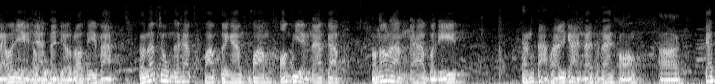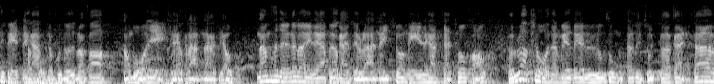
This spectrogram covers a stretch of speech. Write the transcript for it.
แล้วนั่นเองครับนะผม แต่เดี๋ยวรอบนี้มารับชมนะครับ ความสวยงามความพร้อมเพรียงนะครับกับน้องๆรำนะครับ วันนี้ทั้งสามคณะด้วยกันนะทางด้านของอ่าแก้วสิเฟสนะครับครับผมกับคุณนุชแล้วก็น้องโบนั่นเองครับนะครับนะเดี๋ยวนำเสนอกันเลยนะครับเพื่อการเสียเวลาในช่วงนี้นะครับจัดช่วงของรอบโชว์นะเมเรลูกทุ่งสักหนึ่งชุดก็แล้วกันครับ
